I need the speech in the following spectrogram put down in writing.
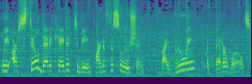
we are still dedicated to being part of the solution by brewing a better world.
